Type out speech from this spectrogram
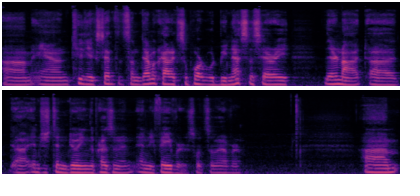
Um, and to the extent that some Democratic support would be necessary, they're not uh, uh, interested in doing the president any favors whatsoever. Um,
